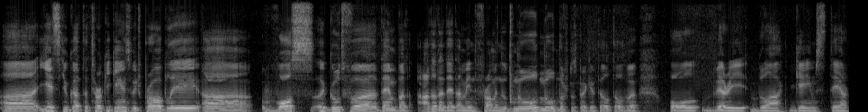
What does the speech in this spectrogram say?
Uh, yes, you got the Turkey games, which probably uh, was good for them, but other than that, I mean, from a Nord perspective, those were all very black games there.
